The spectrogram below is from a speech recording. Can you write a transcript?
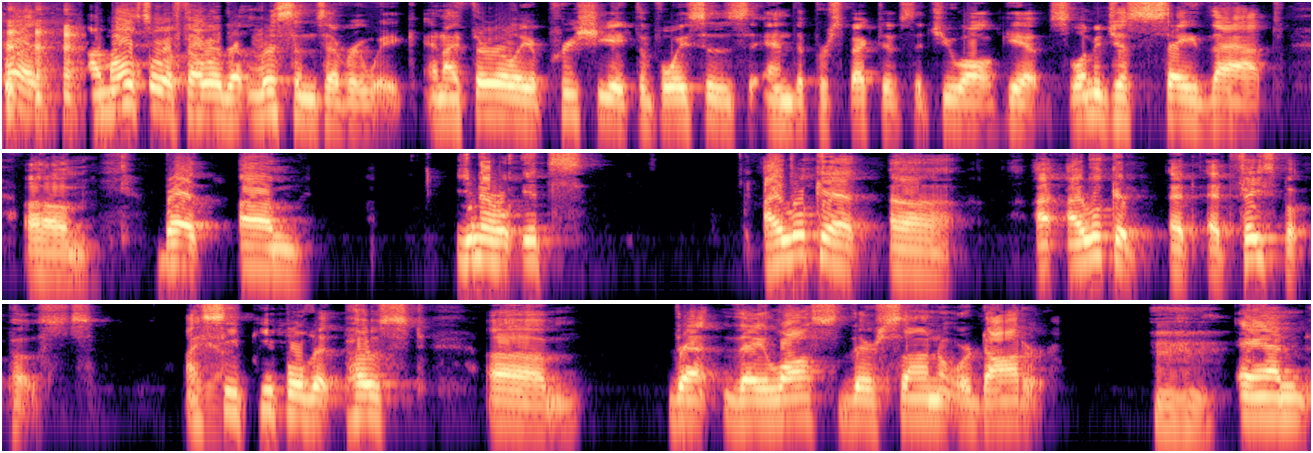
But I'm also a fellow that listens every week, and I thoroughly appreciate the voices and the perspectives that you all give. So let me just say that. Um, but um, you know, it's I look at. Uh, I, I look at, at, at Facebook posts. I yeah. see people that post um, that they lost their son or daughter, mm-hmm. and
